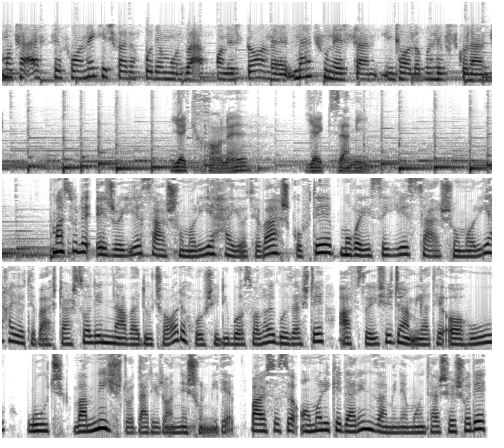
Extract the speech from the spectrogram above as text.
متاسفانه کشور خودمون و افغانستان نتونستن این طالب رو حفظ کنند. یک خانه یک زمین. مسئول اجرایی سرشماری حیات وحش گفته مقایسه سرشماری حیات وحش در سال 94 خورشیدی با سالهای گذشته افزایش جمعیت آهو، قوچ و میش رو در ایران نشون میده. بر اساس آماری که در این زمینه منتشر شده،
